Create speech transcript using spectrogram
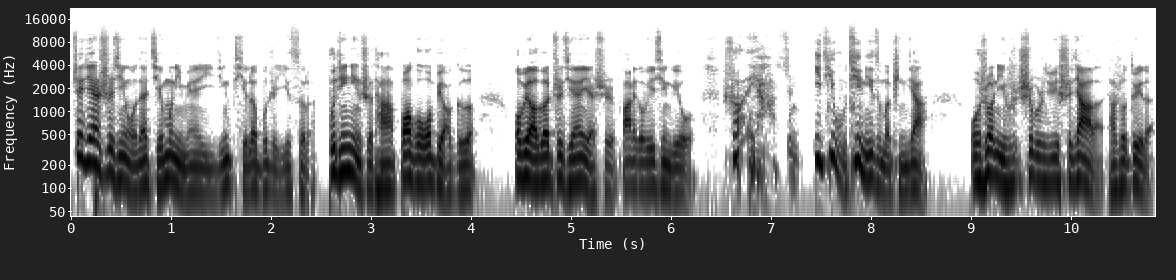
这件事情我在节目里面已经提了不止一次了，不仅仅是他，包括我表哥，我表哥之前也是发了个微信给我，说，哎呀，这 ET 五 T 你怎么评价？我说你是不是去试驾了？他说对的。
